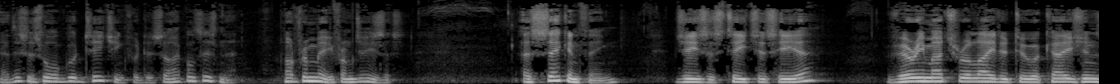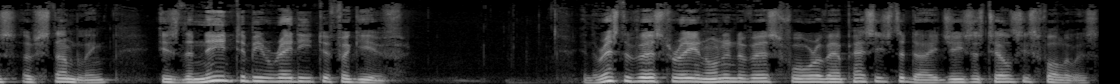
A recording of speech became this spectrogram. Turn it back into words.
Now, this is all good teaching for disciples, isn't it? Not from me, from Jesus. A second thing Jesus teaches here very much related to occasions of stumbling, is the need to be ready to forgive. In the rest of verse 3 and on into verse 4 of our passage today, Jesus tells his followers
